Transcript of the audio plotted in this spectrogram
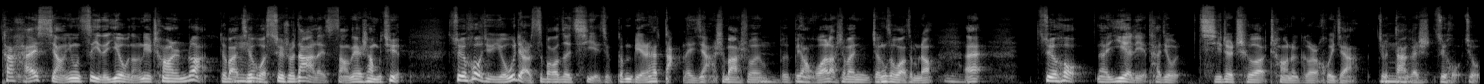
他还想用自己的业务能力唱二人转，对吧？结果岁数大了，嗓子也上不去。最后就有点自暴自弃，就跟别人还打了一架，是吧？说不不想活了，是吧？你整死我怎么着？哎，最后那夜里他就骑着车唱着歌回家，就大概是最后就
